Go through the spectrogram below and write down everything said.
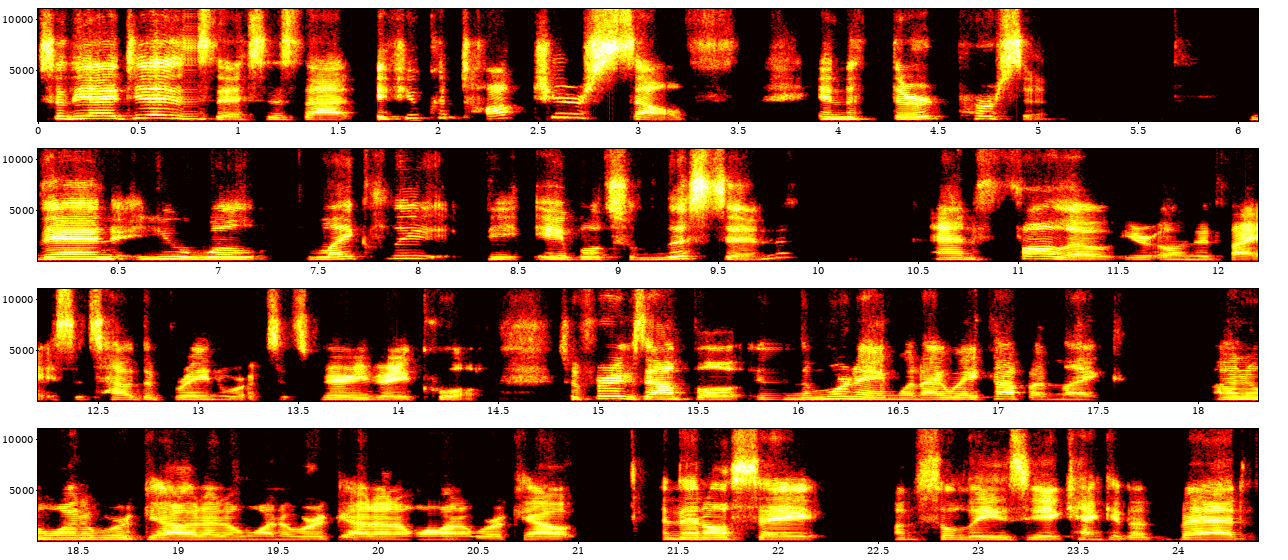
So the idea is this is that if you can talk to yourself in the third person, then you will likely be able to listen and follow your own advice. It's how the brain works. It's very, very cool. So, for example, in the morning when I wake up, I'm like, I don't want to work out. I don't want to work out. I don't want to work out. And then I'll say, I'm so lazy. I can't get out of bed.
